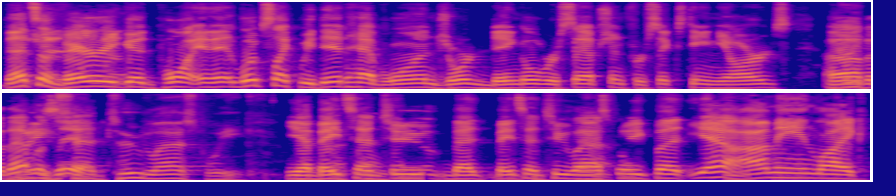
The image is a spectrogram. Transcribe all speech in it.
That's a very good point, and it looks like we did have one Jordan Dingle reception for 16 yards, uh, but that Bates was it. Had two last week. Yeah, Bates had two. Bates had two last yeah. week, but yeah, yeah, I mean, like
